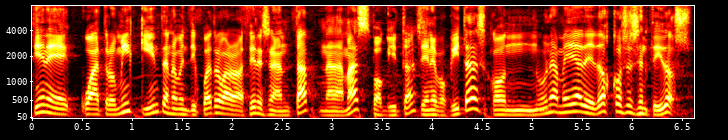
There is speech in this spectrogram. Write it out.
Tiene 4.594 valoraciones en Antap, nada más. Poquitas. Tiene poquitas, con una media de 2,62.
